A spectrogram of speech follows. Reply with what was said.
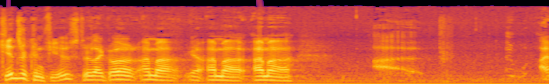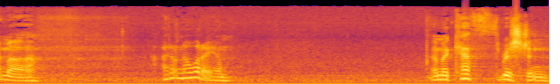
Kids are confused. They're like, "Oh, I'm a, know, I'm a, I'm a, uh, I'm a, I don't know what I am. I'm a Catholic."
